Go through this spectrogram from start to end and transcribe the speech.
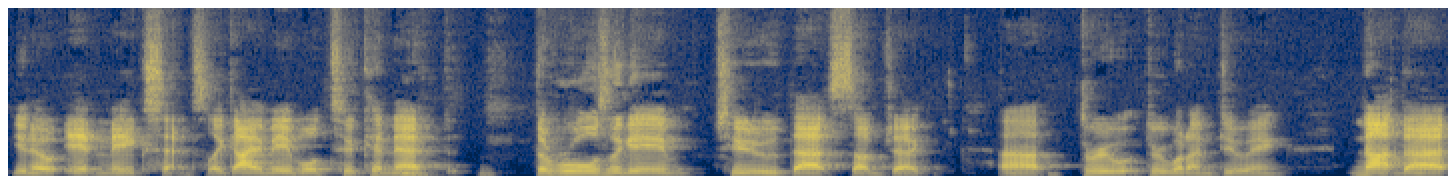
you know it makes sense. Like i'm able to connect mm. the rules of the game to that subject uh, through through what i'm doing. Not that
